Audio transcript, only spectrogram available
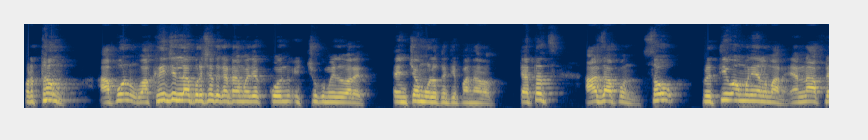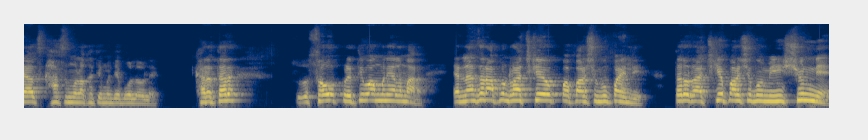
प्रथम आपण वाखरी जिल्हा परिषद गटामध्ये कोण इच्छुक उमेदवार आहेत? त्यांच्या मुलाखती पाहणार आहोत. त्यातच आज आपण सौ प्रतिवामन यलमार यांना आपल्या आज खास मुलाखतीमध्ये बोलवलंय. खरं तर सौ प्रतिवामन यलमार यांना जर आपण राजकीय पार्श्वभूमी पाहिली तर राजकीय पार्श्वभूमी ही शून्य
